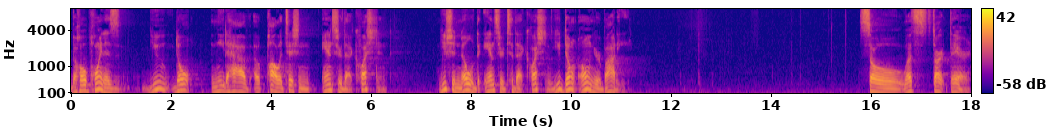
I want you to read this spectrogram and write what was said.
The whole point is you don't need to have a politician answer that question. You should know the answer to that question. You don't own your body. So let's start there.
